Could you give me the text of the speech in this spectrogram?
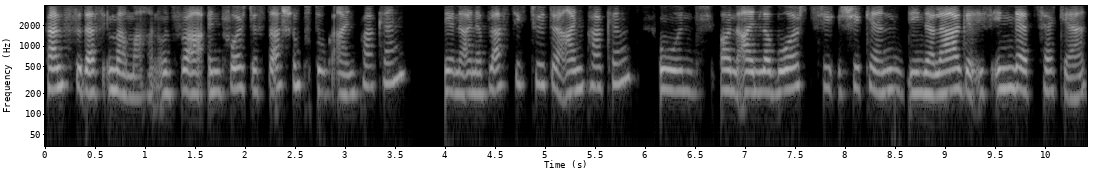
kannst du das immer machen. Und zwar ein feuchtes Taschentuch einpacken, in eine Plastiktüte einpacken und an ein Labor schicken, die in der Lage ist, in der Zecke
